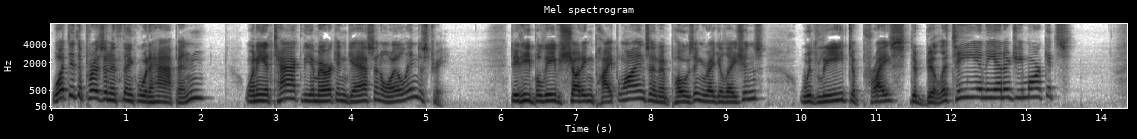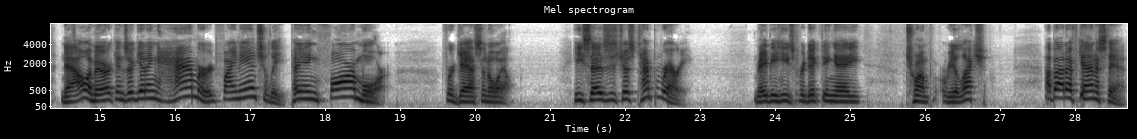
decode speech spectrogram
What did the president think would happen when he attacked the American gas and oil industry? Did he believe shutting pipelines and imposing regulations would lead to price stability in the energy markets? Now, Americans are getting hammered financially, paying far more for gas and oil. He says it's just temporary. Maybe he's predicting a Trump reelection. How about Afghanistan?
